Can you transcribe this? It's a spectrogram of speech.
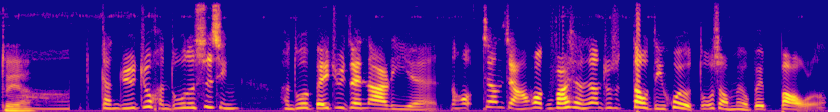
对呀、感觉就很多的事情，很多悲剧在那里耶。然后这样讲的话，无法想象，就是到底会有多少没有被爆了。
